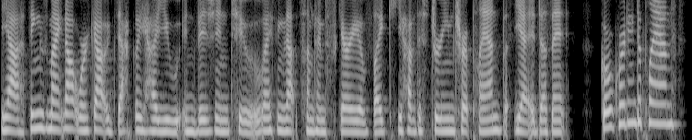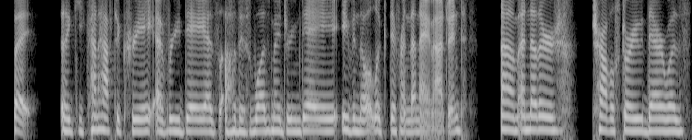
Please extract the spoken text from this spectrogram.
yeah, things might not work out exactly how you envision to. I think that's sometimes scary of like you have this dream trip plan, but yeah, it doesn't go according to plan, but like you kind of have to create every day as oh this was my dream day even though it looked different than I imagined. Um another travel story there was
